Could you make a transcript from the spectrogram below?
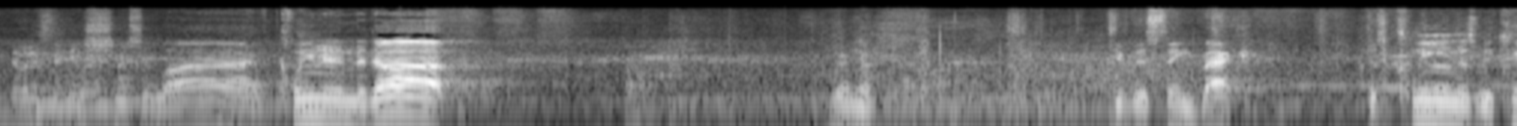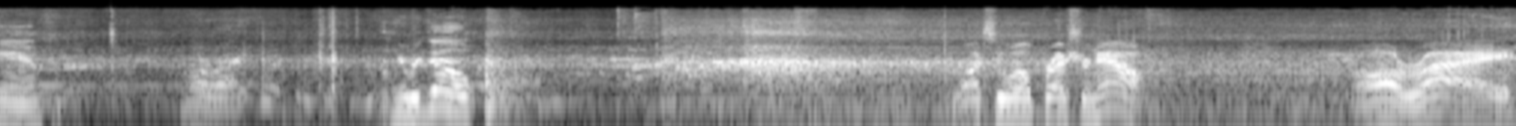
You notice mm, anywhere? She's alive, cleaning it up. We're gonna give this thing back as clean as we can. All right, here we go. Watch the oil pressure now. All right.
